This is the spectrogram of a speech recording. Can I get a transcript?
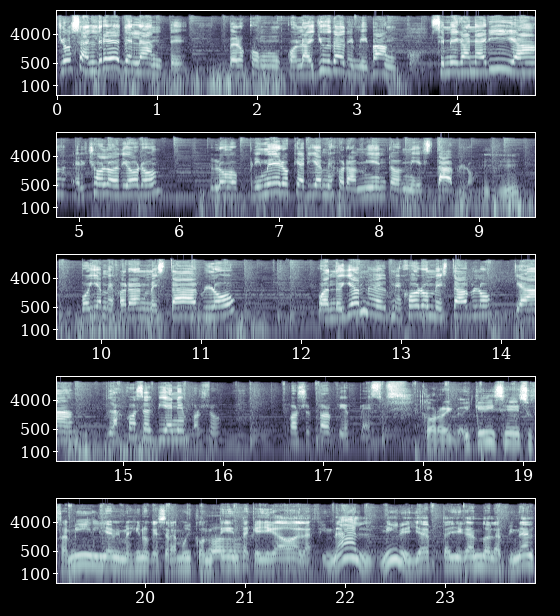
yo saldré adelante pero con, con, la ayuda de mi banco. Si me ganaría el cholo de oro, lo primero que haría mejoramiento en mi establo. voy a mejorar mi establo. Cuando ya me mejoro mi establo, ya las cosas vienen por su por sus propios pesos. Correcto. ¿Y qué dice su familia? Me imagino que estará muy contenta Oh. que ha llegado a la final. Mire, ya está llegando a la final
